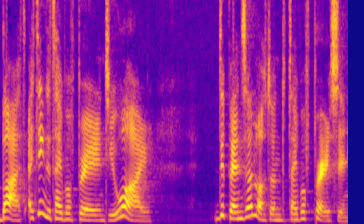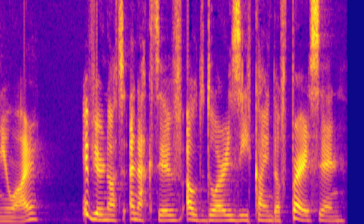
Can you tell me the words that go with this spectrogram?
but I think the type of parent you are depends a lot on the type of person you are. If you're not an active, outdoorsy kind of person,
